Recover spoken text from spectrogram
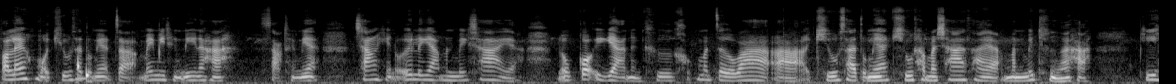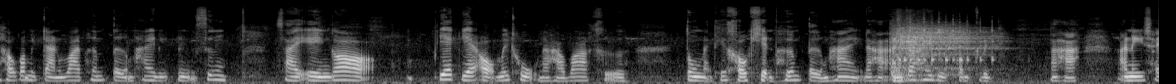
ตอนแรกหัวคิ้วใส่ตรงเนี้ยจะไม่มีถึงนี่นะคะสักถึงเนี่ยช่างเห็นว่าเอ้ยระยะมันไม่ใช่อะแล้วก็อีกอย่างหนึ่งคือเขามาเจอว่าอ่าคิ้วทรายตรงเนี้ยคิ้วธรรมชาติทรายอะมันไม่ถึงอะค่ะ พี่เขาก็มีการวาดเพิ่มเติมให้นิดนึงซึ่งทรายเองก็แยกแยะออกไม่ถูกนะคะ ว่าคือตรงไหนที่เขาเขียนเพิ่มเติมให้นะคะ อันนี้ก็ให้ดูความกริบนะคะ อันนี้ใช้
